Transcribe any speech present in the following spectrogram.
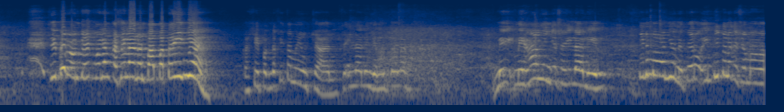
si Faraon kahit walang kasalanan, papatayin niya. Kasi pag nakita mo yung tiyan, sa ilalim niya, may, may, may hangin niya sa ilalim, tinamaan yun eh. Pero hindi talaga siya mga...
